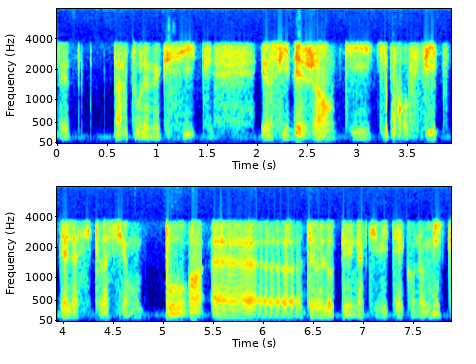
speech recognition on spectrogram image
de, partout le Mexique, et aussi des gens qui, qui profitent de la situation pour euh, développer une activité économique.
